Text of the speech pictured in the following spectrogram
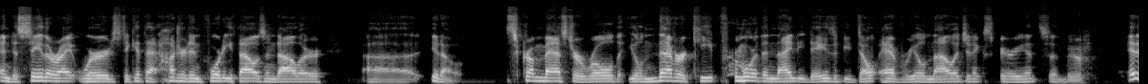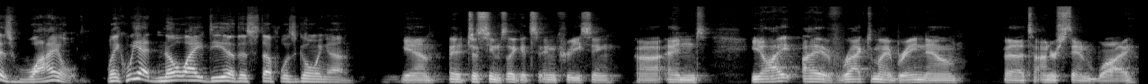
and to say the right words to get that hundred and forty thousand dollar, uh, you know, scrum master role that you'll never keep for more than ninety days if you don't have real knowledge and experience. And yeah. it is wild. Like we had no idea this stuff was going on. Yeah, it just seems like it's increasing, uh, and you know, I I have racked my brain now uh, to understand why.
